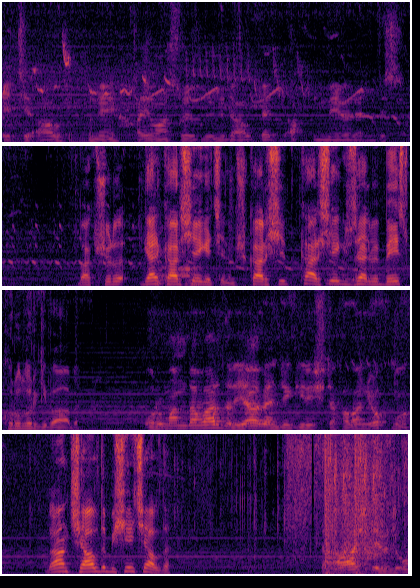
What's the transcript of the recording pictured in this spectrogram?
eti al, bu ne? Hayvan sözlüğünü de al, belki at bilmeyi öğreniriz. Bak şurada gel karşıya geçelim. Şu karşı karşıya güzel bir base kurulur gibi abi. Ormanda vardır ya bence girişte falan yok mu? Lan çaldı bir şey çaldı. Sen ağaç devirdi bu mu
